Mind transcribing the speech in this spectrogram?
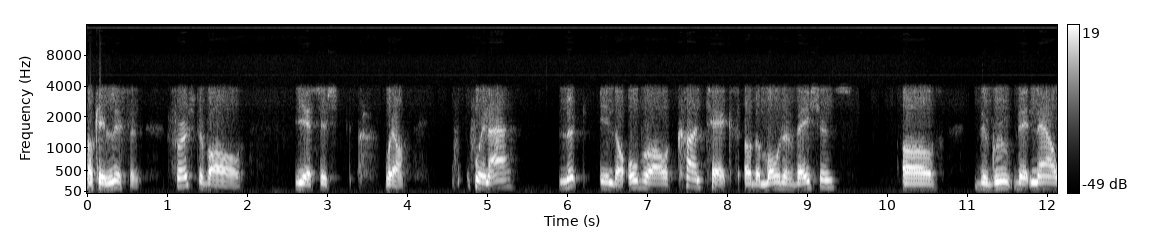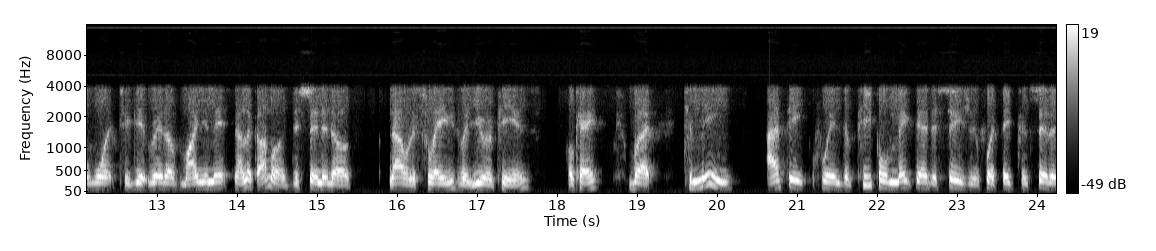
Okay, listen. First of all, yes, it's well. When I look in the overall context of the motivations of the group that now want to get rid of monuments. Now, look, I'm a descendant of not only slaves, but Europeans, okay? But to me, I think when the people make their decision, what they consider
